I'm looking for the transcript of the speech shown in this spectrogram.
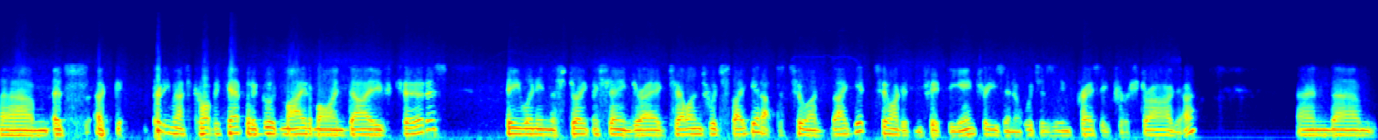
Um, it's a, pretty much copycat, but a good mate of mine, Dave Curtis, he went in the street machine drag challenge, which they get up to 200. They get 250 entries in it, which is impressive for Australia. And um,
